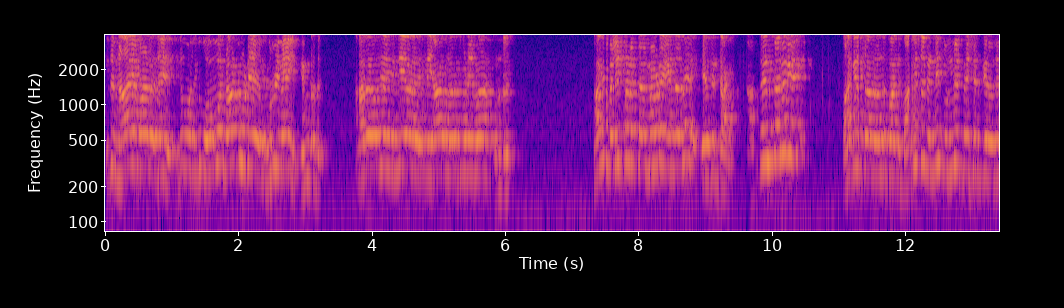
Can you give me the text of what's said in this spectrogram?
இது நியாயமானது. இது இது ஒவ்வொரு நாட்டினுடைய உரிமை என்றது. அதை வந்து இந்தியா இது யாரும் மறுக்க முடியுமா? ஒன்று. ஆக வெளிப்படைத்தன்மையோட என்னதை ஏத்துக்கிட்டாங்க. அதன் பிறகு பாகிஸ்தான் வந்து பாத்து பாகிஸ்தான் இன்னைக்கு உண்மை பேசியிருக்கிறது.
